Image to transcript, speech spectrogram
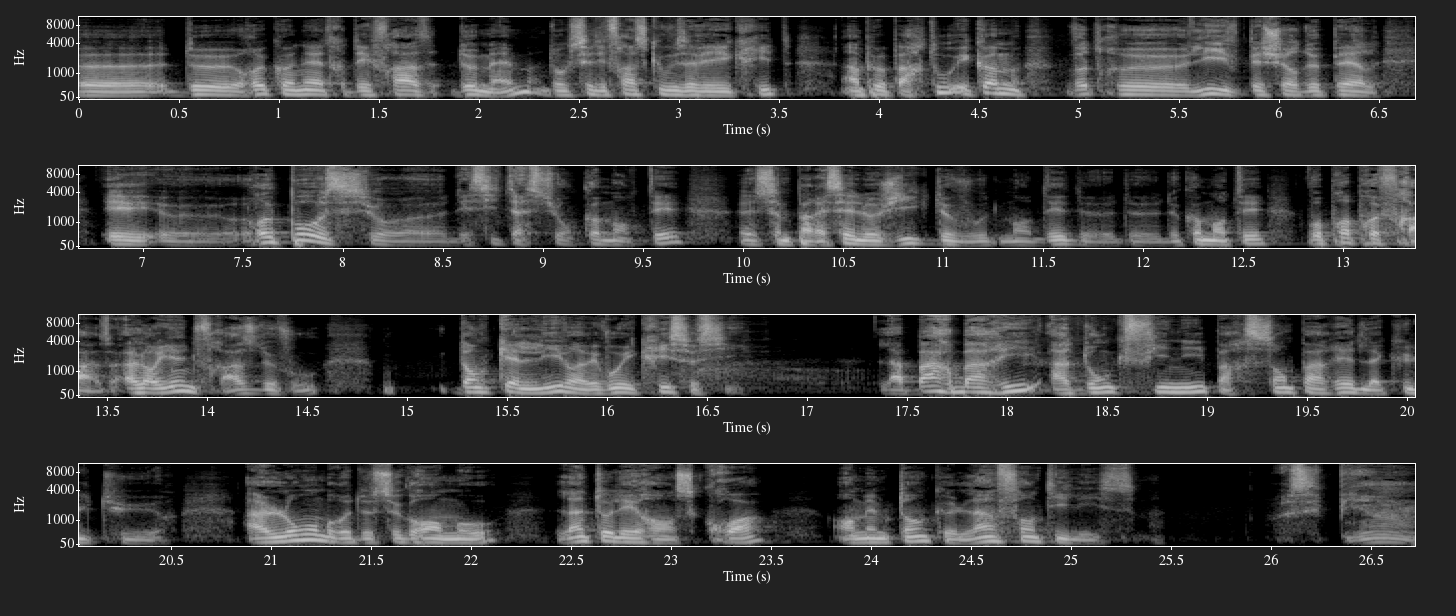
euh, de reconnaître des phrases d'eux-mêmes. Donc c'est des phrases que vous avez écrites un peu partout. Et comme votre livre Pêcheur de perles et, repose sur des citations commentées, ça me paraissait logique de vous demander de, de, de commenter vos propres phrases. Alors il y a une phrase de vous. Dans quel livre avez-vous écrit ceci? La barbarie a donc fini par s'emparer de la culture. À l'ombre de ce grand mot, l'intolérance croît en même temps que l'infantilisme. Oh, c'est bien.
